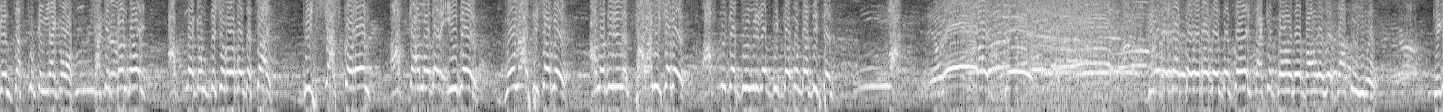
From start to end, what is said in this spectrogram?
Again just looking like Shakib Khan ভাই, আপনাকে উদ্দেশ্য করে বলতে চাই, বিশ্বাস করেন, আজকে আমাদের ঈদের বোনাস হিসাবে, আমাদের ঈদের সালাম হিসাবে আপনি যে দুই মিনিটের বিজ্ঞাপনটা দিচ্ছেন আমাদের বাংলাদেশের জাতীয় হিরো। ঠিক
